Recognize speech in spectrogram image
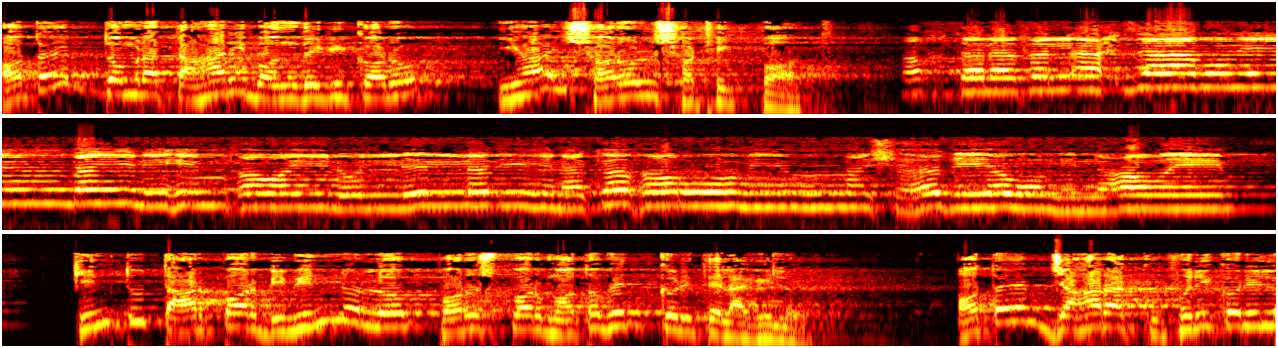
অতএব তোমরা তাহারই বন্দেগী করো ইহাই সরল সঠিক পথ। فاختلف الأحزاب من بينهم فويل للذين كفروا من مشهد يوم عظيم কিন্তু তারপর বিভিন্ন লোক পরস্পর মতভেদ করিতে লাগিল অতএব যাহারা কুফরি করিল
